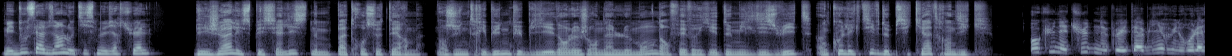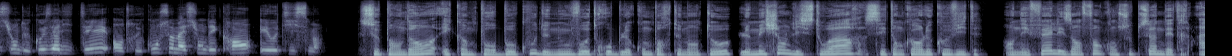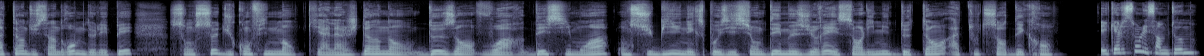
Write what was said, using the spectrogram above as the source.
Mais d'où ça vient l'autisme virtuel? Déjà, les spécialistes n'aiment pas trop ce terme. Dans une tribune publiée dans le journal Le Monde en février 2018, un collectif de psychiatres indique Aucune étude ne peut établir une relation de causalité entre consommation d'écran et autisme. Cependant, et comme pour beaucoup de nouveaux troubles comportementaux, le méchant de l'histoire, c'est encore le Covid. En effet, les enfants qu'on soupçonne d'être atteints du syndrome de l'épée sont ceux du confinement, qui à l'âge d'un an, deux ans, voire dès six mois, ont subi une exposition démesurée et sans limite de temps à toutes sortes d'écrans. Et quels sont les symptômes?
